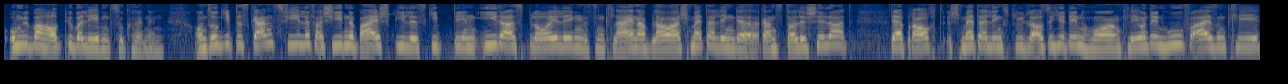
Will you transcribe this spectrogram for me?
um überhaupt überleben zu können. Und so gibt es ganz viele verschiedene Beispiele. Es gibt den Idas-Bläuling, das ist ein kleiner blauer Schmetterling, der ganz dolle schillert. Der braucht Schmetterlingsblüten, also hier den Hornklee und den Hufeisenklee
